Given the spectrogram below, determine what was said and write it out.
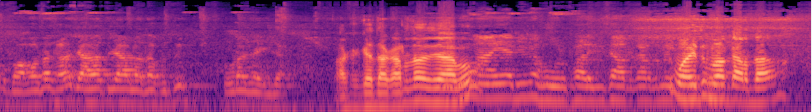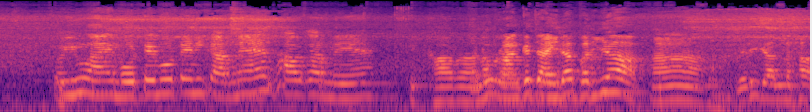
ਉਹ ਬਹੁਤ ਆ ਸਾਲਾ ਜ਼ਿਆਦਾ ਤੇਜ਼ਾਬ ਲੱਗਦਾ ਖੁਦ ਥੋੜਾ ਚਾਹੀਦਾ ਅੱਗ ਕਿੱਦਾਂ ਕੱਢਦਾ ਤੇਜ਼ਾਬ ਤੂੰ ਆਏ ਆ ਵੀ ਮੈਂ ਹੋਰ ਫਾਲੇ ਦੀ ਸਾਫ਼ ਕਰ ਦਵਾਂ ਆਈ ਤੂੰ ਮੈਂ ਕਰਦਾ। ਕੋਈ ਨੂੰ ਆਏ ਮੋਟੇ ਮੋਟੇ ਨਹੀਂ ਕਰਨੇ ਆ ਸਾਫ਼ ਕਰਨੇ ਆ ਤਿੱਖਾ ਦਾ ਸਾਨੂੰ ਰੰਗ ਚਾਹੀਦਾ ਵਧੀਆ। ਹਾਂ। ਜਿਹੜੀ ਗੱਲ ਆ।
